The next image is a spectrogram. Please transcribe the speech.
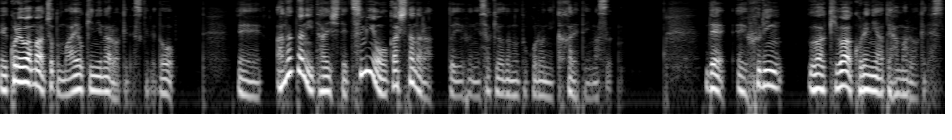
えこれはまあちょっと前置きになるわけですけれど、えーあなたに対して罪を犯したならというふうに先ほどのところに書かれています。で、え不倫、浮気はこれに当てはまるわけです。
